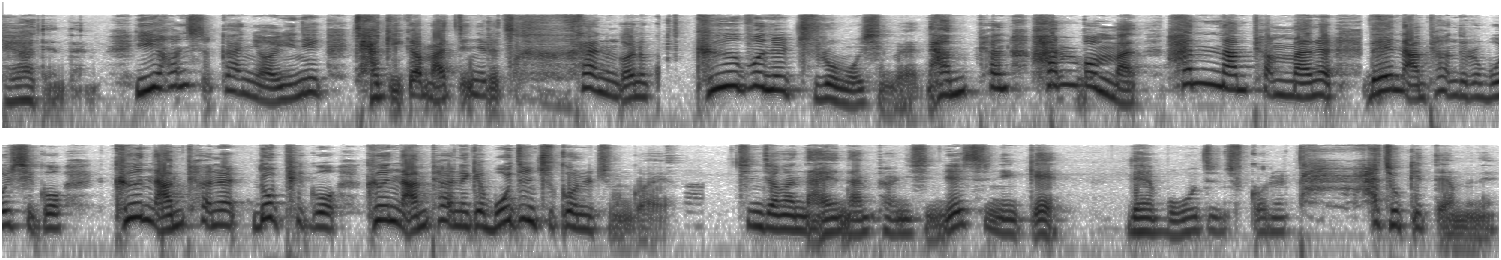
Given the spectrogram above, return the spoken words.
돼야 된다는 이 헌숙한 여인이 자기가 맡은 일을 잘하는 거는 그분을 주로 모신 거예요. 남편 한 분만 한 남편만을 내 남편으로 모시고 그 남편을 높이고 그 남편에게 모든 주권을 준 거예요. 진정한 나의 남편이신 예수님께 내 모든 주권을 다 줬기 때문에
